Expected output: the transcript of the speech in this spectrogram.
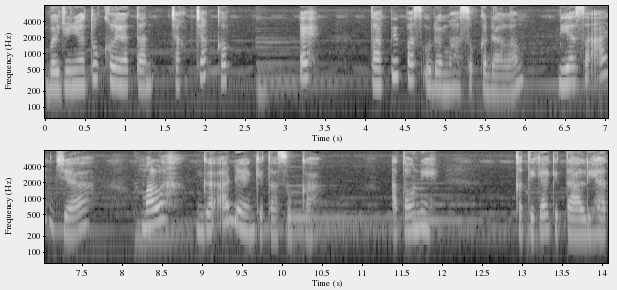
Bajunya tuh kelihatan cakep-cakep. Eh, tapi pas udah masuk ke dalam, biasa aja. Malah gak ada yang kita suka. Atau nih, ketika kita lihat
